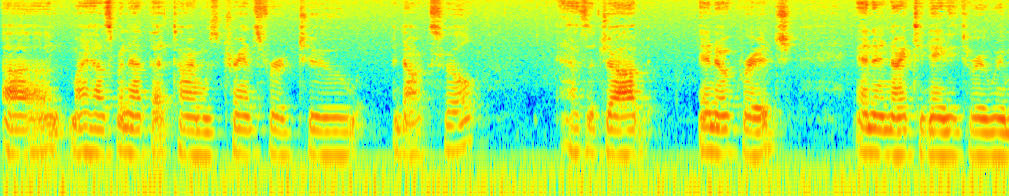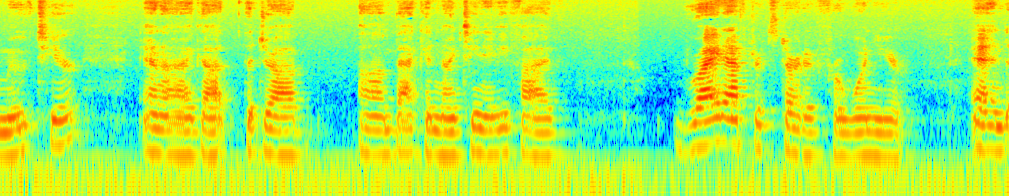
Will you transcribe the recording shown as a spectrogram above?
uh, my husband at that time was transferred to Knoxville, has a job in Oak Ridge, and in 1983 we moved here, and I got the job um, back in 1985, right after it started for one year. And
